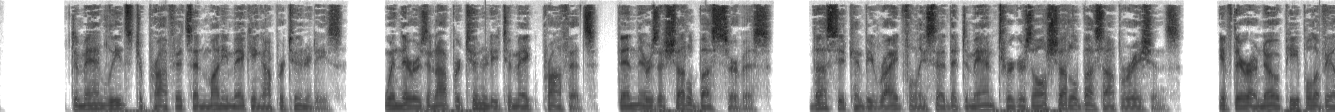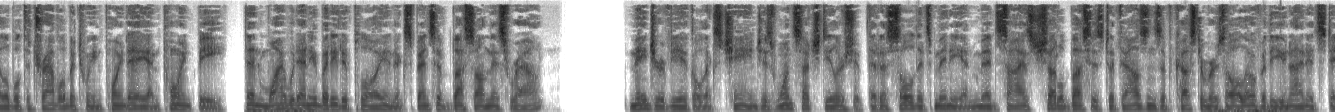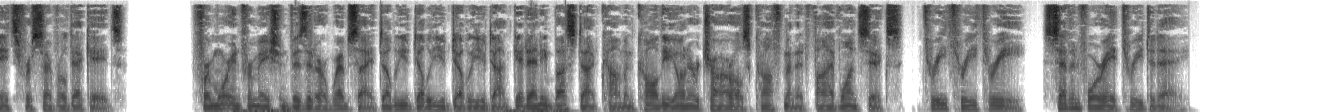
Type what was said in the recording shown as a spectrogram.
Demand leads to profits and money-making opportunities. When there is an opportunity to make profits, then there is a shuttle bus service. Thus it can be rightfully said that demand triggers all shuttle bus operations. If there are no people available to travel between point A and point B, then why would anybody deploy an expensive bus on this route? Major Vehicle Exchange is one such dealership that has sold its mini and mid-sized shuttle buses to thousands of customers all over the United States for several decades. For more information visit our website www.getanybus.com and call the owner Charles Kaufman at 516-333-7483 today.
